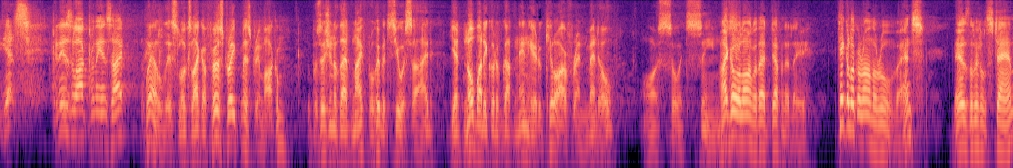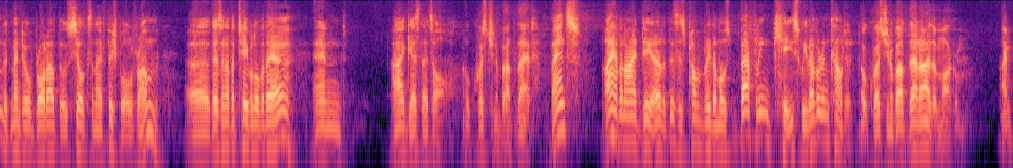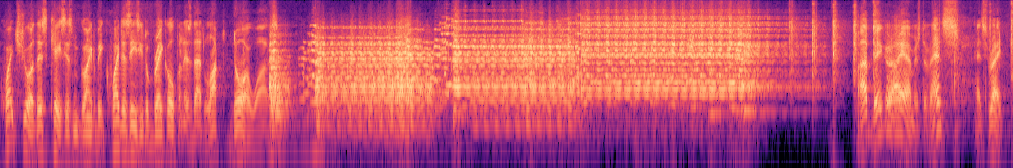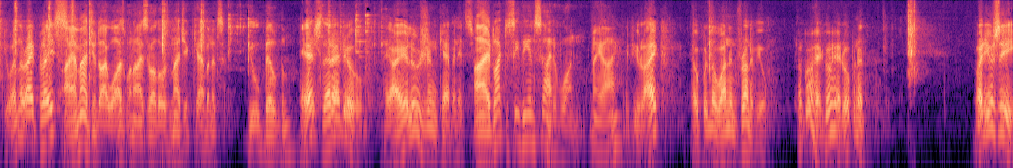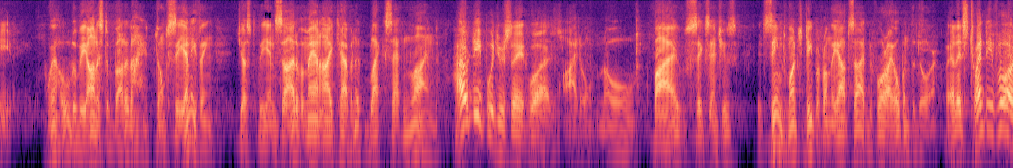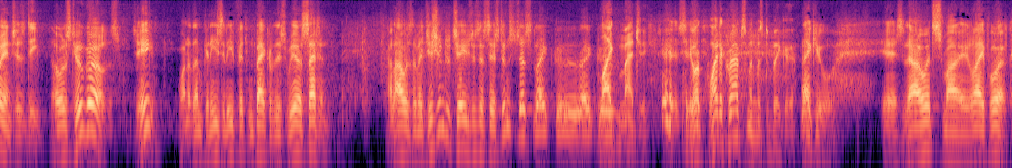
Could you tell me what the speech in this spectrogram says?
Yes, it is locked from the inside. Well, this looks like a first rate mystery, Markham. The position of that knife prohibits suicide, yet nobody could have gotten in here to kill our friend Mento. Or so it seems. I go along with that definitely. Take a look around the room, Vance. There's the little stand that Mento brought out those silks in that fishbowl from. Uh, there's another table over there, and I guess that's all. No question about that. Vance, I have an idea that this is probably the most baffling case we've ever encountered. No question about that either, Markham. I'm quite sure this case isn't going to be quite as easy to break open as that locked door was. Pop Baker, I uh, am, Mr. Vance. That's right. You in the right place? I imagined I was when I saw those magic cabinets. You build them? Yes, that I do. They are illusion cabinets. I'd like to see the inside of one. May I? If you like, open the one in front of you. Oh, go ahead, go ahead, open it. What do you see? Well, to be honest about it, I don't see anything. Just the inside of a man high cabinet, black satin lined. How deep would you say it was? I don't know. Five, six inches. It seemed much deeper from the outside before I opened the door. Well, it's 24 inches deep. Holds two girls. See? One of them can easily fit in back of this rear satin. Allows the magician to change his assistants just like, uh, like... Uh... Like magic. Yes. You're quite a craftsman, Mr. Baker. Thank you. Yes, now it's my life work.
